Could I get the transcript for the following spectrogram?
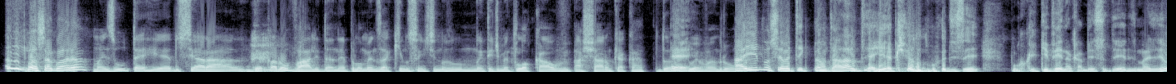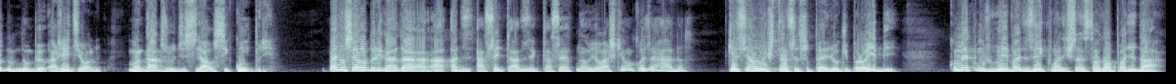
Eu não posso agora. Mas o TRE do Ceará declarou válida, né? Pelo menos aqui no sentido, no, entendimento local, acharam que a carta do, É. do Evandro. Aí você vai ter que perguntar lá no TRE, porque eu não vou dizer o que, que veio na cabeça deles, mas eu, no, a gente, olha, mandado judicial se cumpre. Mas não sendo obrigado a, a- a a aceitar, dizer que está certo, não. Eu acho que é uma coisa errada. Porque se há uma instância superior que proíbe, como é que um juiz vai dizer que uma instância estadual pode dar?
